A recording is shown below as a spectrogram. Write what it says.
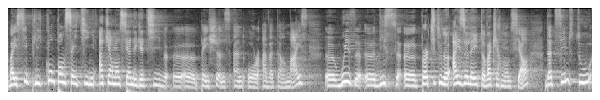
by simply compensating Akkermansia negative uh, uh, patients and or avatar mice uh, with uh, this uh, particular isolate of Akkermansia that seems to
